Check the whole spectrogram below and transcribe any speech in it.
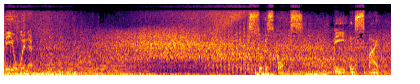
Be a winner. Super Sports. Be inspired.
